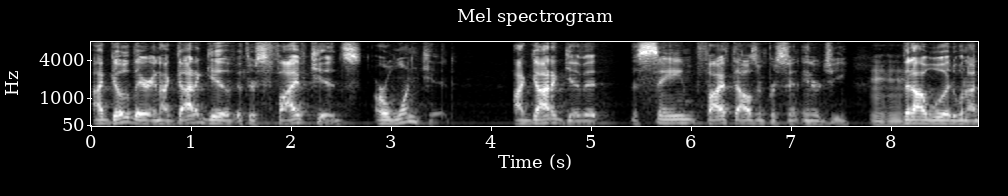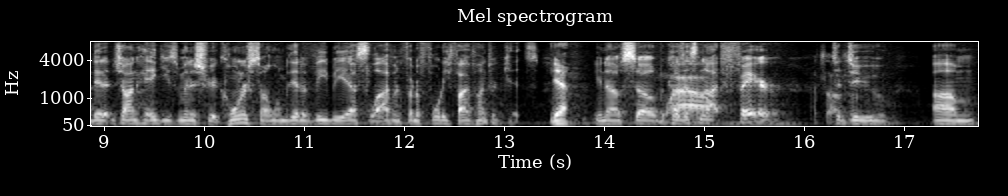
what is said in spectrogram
I go there and I got to give, if there's five kids or one kid, I got to give it the same 5,000% energy that I would when I did at John Hagee's ministry at Cornerstone when we did a VBS live in front of 4,500 kids. Yeah. You know, so because it's not fair That's to do um,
